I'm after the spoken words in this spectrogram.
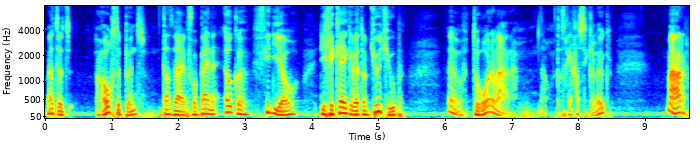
Met het hoogtepunt dat wij voor bijna elke video die gekeken werd op YouTube uh, te horen waren. Nou, dat ging hartstikke leuk. Maar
